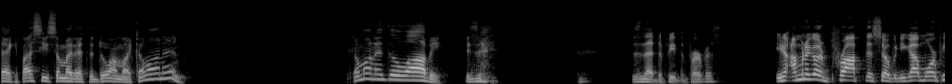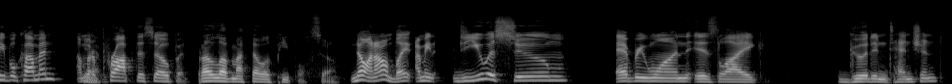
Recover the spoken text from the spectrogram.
Heck, if I see somebody at the door, I'm like, come on in. Come on into the lobby. Is it? Doesn't that defeat the purpose? You know, I'm gonna go and prop this open. You got more people coming? I'm gonna prop this open. But I love my fellow people, so No, and I don't blame. I mean, do you assume everyone is like good intentioned?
